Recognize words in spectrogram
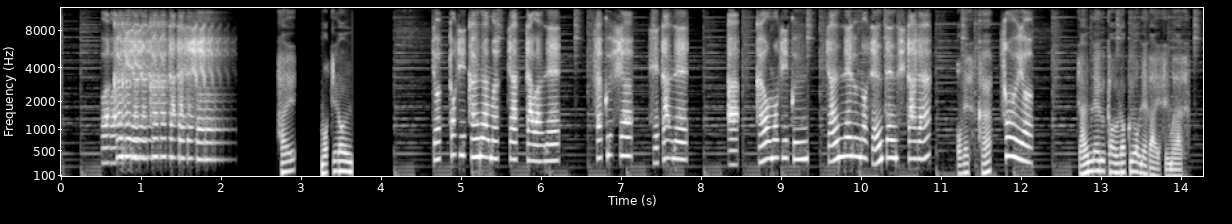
わかりやすかったでしょ。はい、もちろん、ちょっと時間余っちゃったわね。作者、下手ね。あ、顔文字くん、チャンネルの宣伝したら？おですか？そうよ。チャンネル登録お願いします。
